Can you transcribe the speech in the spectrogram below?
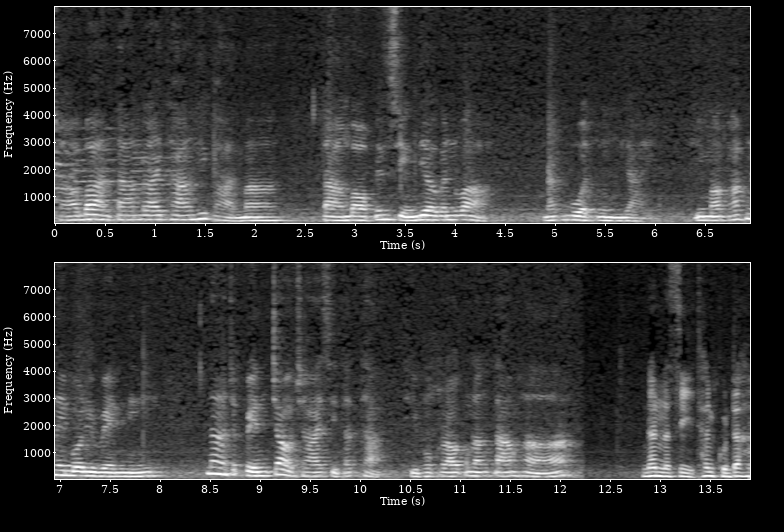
ชาวบ้านตามรายทางที่ผ่านมา ต่างบอกเป็นเสียงเดียวกันว่า นักบวชหนุ่มใหญ่ ที่มาพักในบริเวณนี้ น่าจะเป็นเจ้าชายสิทธัตถะที่พวกเรากำลังตามหา นั่นนะสิท่านคุณทห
